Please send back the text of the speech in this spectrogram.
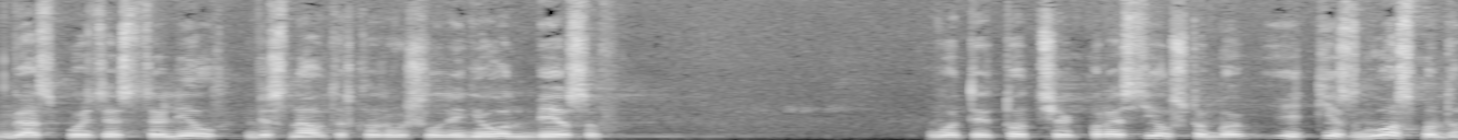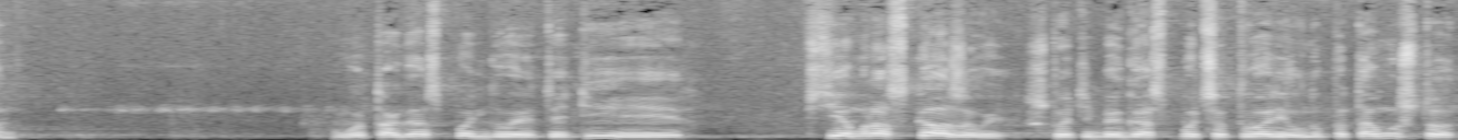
Господь исцелил бесноватых, который вышел легион бесов. Вот и тот человек просил, чтобы идти с Господом. Вот, а Господь говорит, иди и всем рассказывай, что тебе Господь сотворил. Ну, потому что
